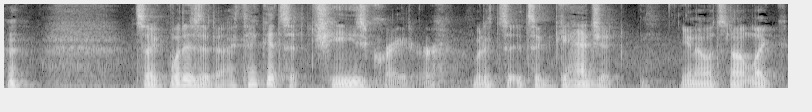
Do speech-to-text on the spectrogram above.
it's like, what is it? I think it's a cheese grater, but it's it's a gadget. You know, it's not like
